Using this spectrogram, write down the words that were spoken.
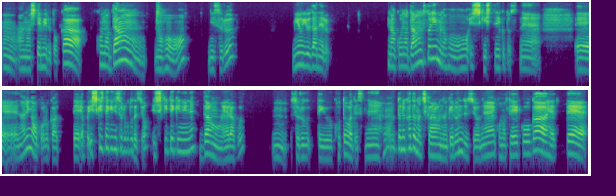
うん、あのしてみるとか、このダウンの方にする、身を委ねる。まあ、このダウンストリームの方を意識していくとですね、えー何が起こるかって、やっぱ意識的にすることですよ。意識的にね、ダウンを選ぶ。うん、するっていうことはですね、本当に肩の力が抜けるんですよね。この抵抗が減って、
